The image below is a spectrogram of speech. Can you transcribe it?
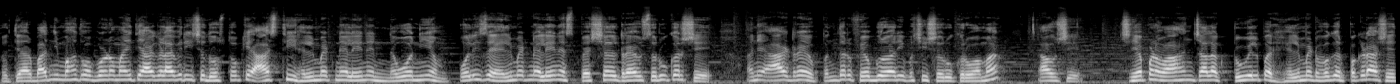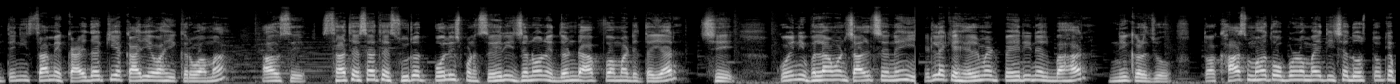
તો ત્યારબાદની મહત્વપૂર્ણ માહિતી આગળ આવી રહી છે દોસ્તો, કે આજથી હેલ્મેટને લઈને નવો નિયમ, પોલીસે હેલ્મેટને લઈને સ્પેશિયલ ડ્રાઈવ શરૂ કરશે અને આ ડ્રાઈવ પંદર ફેબ્રુઆરી પછી શરૂ કરવામાં આવશે. જે પણ વાહન ચાલક ટુ વ્હીલ પર હેલ્મેટ વગર પકડાશે, તેની સામે કાયદાકીય કાર્યવાહી કરવામાં આવશે. સાથે સાથે સુરત પોલીસ પણ શહેરીજનોને દંડ આપવા માટે તૈયાર છે. કોઈની ભલામણ ચાલશે નહીં એટલે કે હેલ્મેટ પહેરીને જ બહાર નીકળજો. તો આ ખાસ મહત્વપૂર્ણ માહિતી છે દોસ્તો કે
